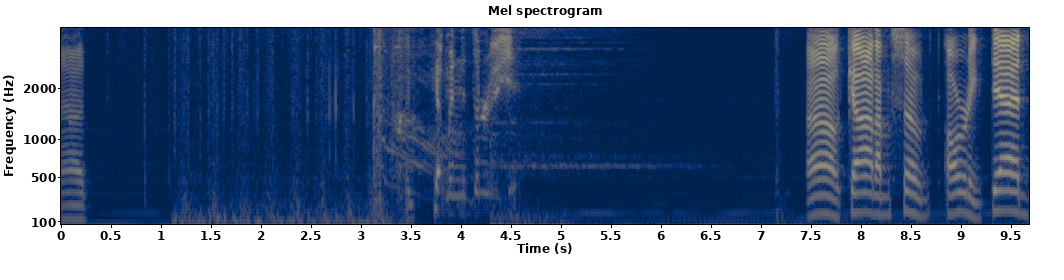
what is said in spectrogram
Uh, Coming through oh, God, I'm so already dead.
